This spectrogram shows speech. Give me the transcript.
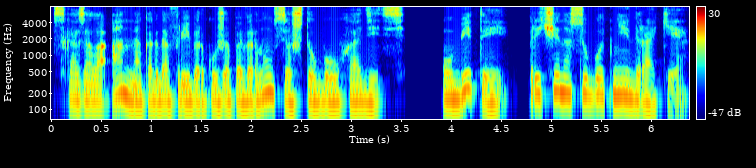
сказала Анна, когда Фриберг уже повернулся, чтобы уходить. Убитый – причина субботней драки.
